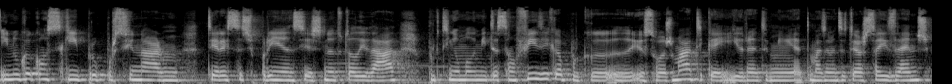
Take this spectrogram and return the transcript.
e nunca consegui proporcionar-me ter essas experiências na totalidade porque tinha uma limitação física, porque eu sou asmática e durante a minha, mais ou menos até aos 6 anos,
